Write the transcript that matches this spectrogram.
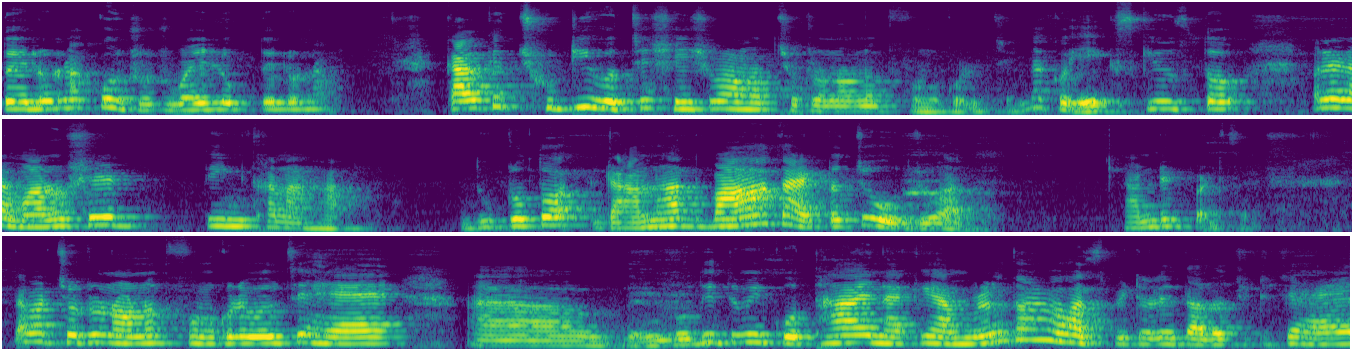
তো এলো না, কই শ্বশুরবাড়ির লোক তো এলো না। কালকে ছুটি হচ্ছে, সেই সময় আমার ছোটো ননদ ফোন করেছে। দেখো এক্সকিউজ তো বলে না, মানুষের তিনখানা হাত। দুটো তো ডান হাত বাঁ হাত, আর একটা হচ্ছে অজুহাত হান্ড্রেড পার্সেন্ট। আমার ছোটো ননদ ফোন করে বলছে হ্যাঁ বৌদি তুমি কোথায় নাকি? আমি বললাম তো আমি হসপিটালে দাদা ছুটেছে। হ্যাঁ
